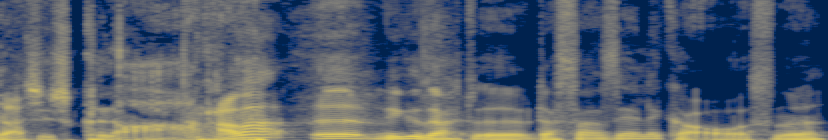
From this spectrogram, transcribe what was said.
Das ist klar. Aber äh, wie gesagt, äh, das sah sehr lecker aus. Ne?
